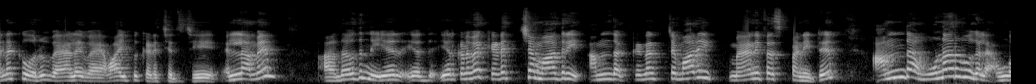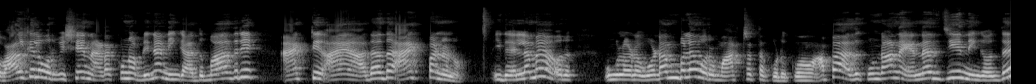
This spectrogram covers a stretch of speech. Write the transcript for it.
எனக்கு ஒரு வேலை வாய்ப்பு கிடைச்சிருச்சு. எல்லாமே அதாவது ஏற்கனவே கிடைச்ச மாதிரி அந்த கிடைச்ச மாதிரி மேனிஃபெஸ்ட் பண்ணிவிட்டு அந்த உணர்வுகளை உங்கள் வாழ்க்கையில் ஒரு விஷயம் நடக்கணும் அப்படின்னா நீங்கள் அது மாதிரி ஆக்டிவ் அதாவது ஆக்ட் பண்ணணும். இது எல்லாமே ஒரு உங்களோட உடம்புல ஒரு மாற்றத்தை கொடுக்கும். அப்போ அதுக்குண்டான எனர்ஜியை நீங்கள் வந்து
